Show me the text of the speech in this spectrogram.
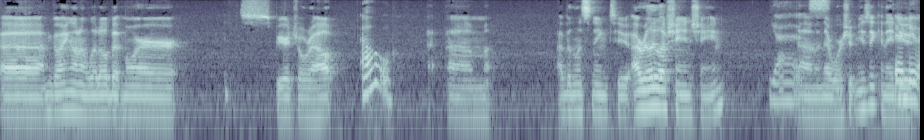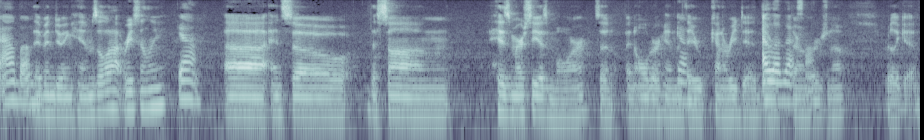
Uh, I'm going on a little bit more spiritual route. Oh, Um, I've been listening to. I really love Shane and Shane yes. um, and their worship music, and they Their do new album. They've been doing hymns a lot recently, yeah. uh, and so the song "His Mercy Is More." It's an, an older hymn that they kind of redid. I love that their song. own version of. Really good.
